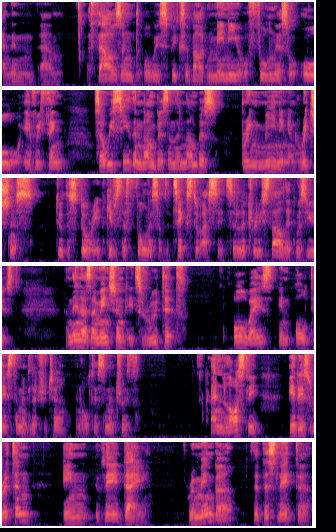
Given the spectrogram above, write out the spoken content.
and then um, a thousand always speaks about many or fullness or all or everything. So we see the numbers, and the numbers bring meaning and richness to the story. It gives the fullness of the text to us. It's a literary style that was used. And then, as I mentioned, it's rooted always in Old Testament literature and Old Testament truth. And lastly, it is written in their day. Remember that this letter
